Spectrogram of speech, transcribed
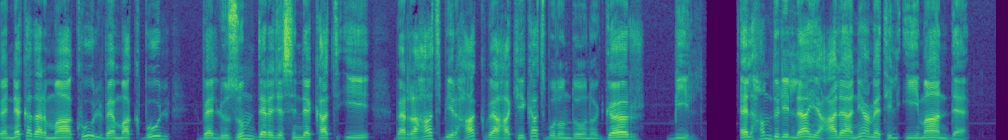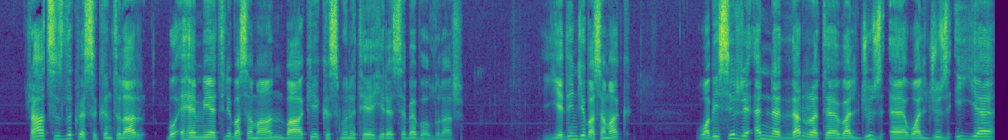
ve ne kadar makul ve makbul ve lüzum derecesinde kat'i ve rahat bir hak ve hakikat bulunduğunu gör, bil. Elhamdülillahi ala ni'metil iman de. Rahatsızlık ve sıkıntılar bu ehemmiyetli basamağın baki kısmını tehire sebep oldular. Yedinci basamak, وَبِسِرِّ اَنَّ الذَّرَّةَ وَالْجُزْءَ وَالْجُزْئِيَّ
